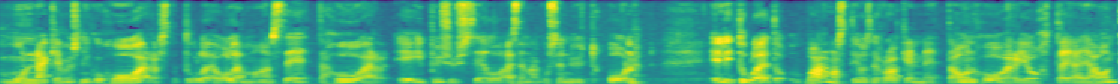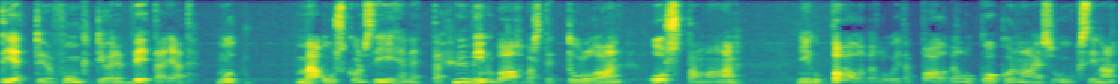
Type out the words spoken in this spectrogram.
mun näkemys niin HRsta tulee olemaan se, että HR ei pysy sellaisena kuin se nyt on. Eli tulee to, varmasti on se rakenne, että on HR-johtaja ja on tiettyjen funktioiden vetäjät, mutta mä uskon siihen, että hyvin vahvasti tullaan ostamaan niin kuin palveluita palvelukokonaisuuksina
